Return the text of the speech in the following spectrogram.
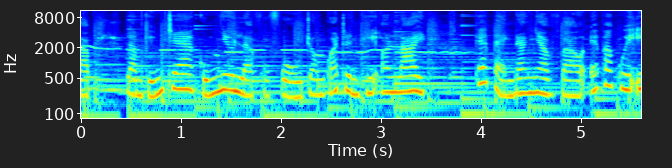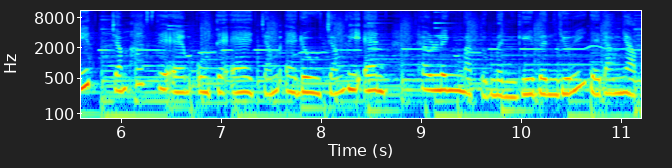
tập, làm kiểm tra cũng như là phục vụ trong quá trình thi online. Các bạn đăng nhập vào fhqx.hcmute.edu.vn theo link mà tụi mình ghi bên dưới để đăng nhập.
